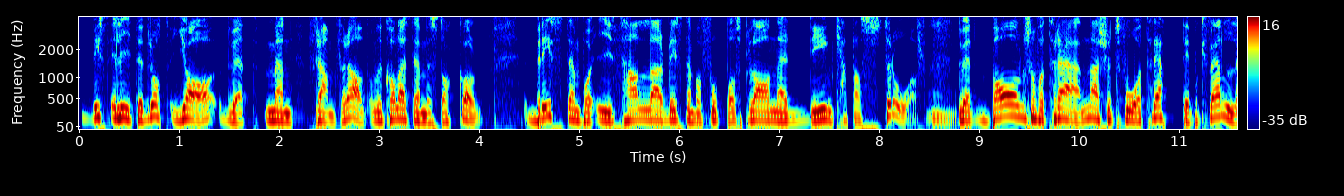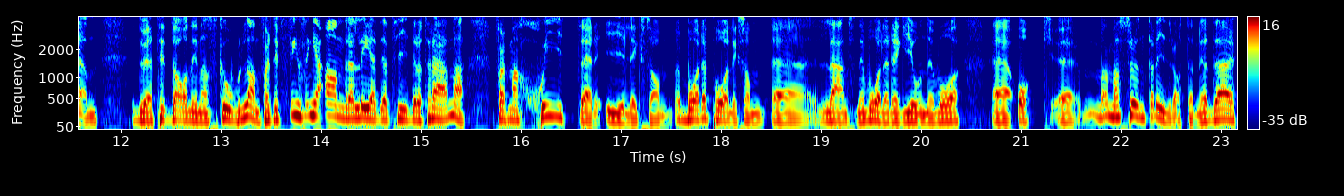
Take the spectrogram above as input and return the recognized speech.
visst, elitidrott, ja, du vet, men framförallt, om du kollar istället med Stockholm, bristen på ishallar, bristen på fotbollsplaner, det är en katastrof. Mm. Du vet, barn som får träna 22.30 på kvällen, du vet, dagen innan skolan, för att det finns inga andra lediga tider att träna. För att man skiter i, liksom, både på liksom, eh, länsnivå eller regionnivå eh, och eh, man struntar i idrotten. Det där,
